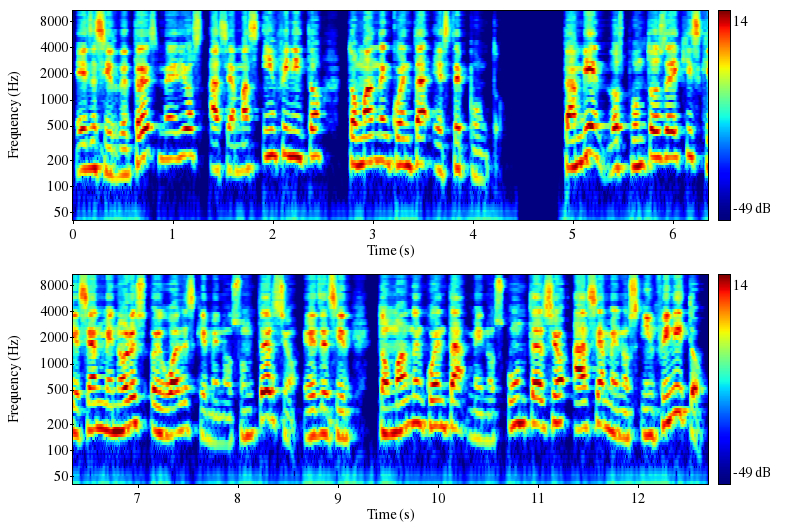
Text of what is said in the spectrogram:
Es decir, de 3 medios hacia más infinito tomando en cuenta este punto. También los puntos de x que sean menores o iguales que menos un tercio, es decir, tomando en cuenta menos un tercio hacia menos infinito.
